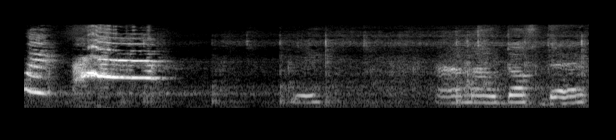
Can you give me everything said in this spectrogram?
Ah. I'm out of there.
